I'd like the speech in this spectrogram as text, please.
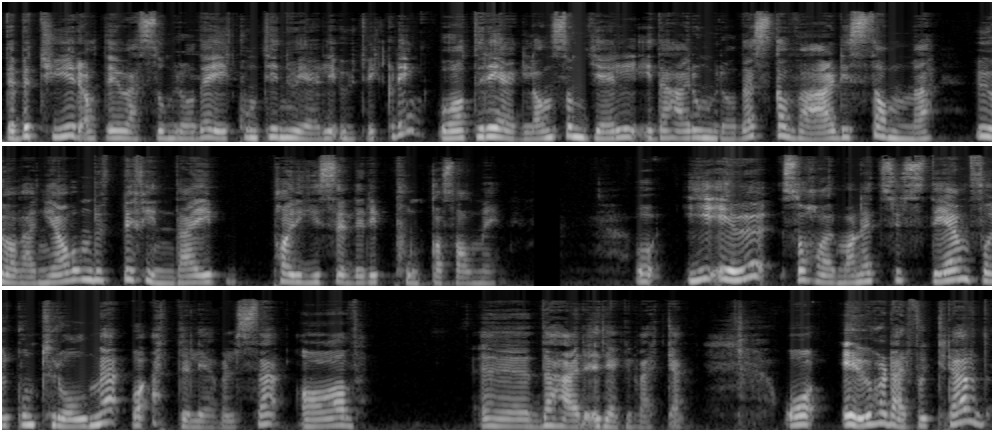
Det betyr at EØS-området er i kontinuerlig utvikling, og at reglene som gjelder i dette området, skal være de samme uavhengig av om du befinner deg i Paris eller i Punkasalmi. Og I EU så har man et system for kontroll med og etterlevelse av eh, dette regelverket. Og EU har derfor krevd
